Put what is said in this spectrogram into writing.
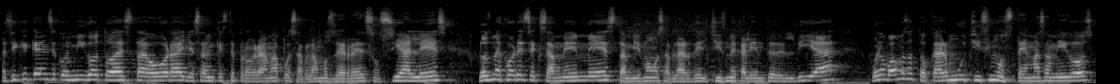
Así que quédense conmigo toda esta hora. Ya saben que este programa pues hablamos de redes sociales, los mejores examemes, también vamos a hablar del chisme caliente del día. Bueno, vamos a tocar muchísimos temas, amigos.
